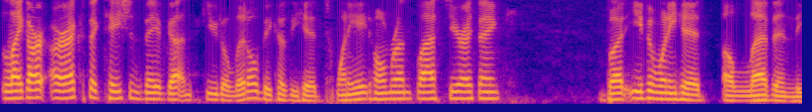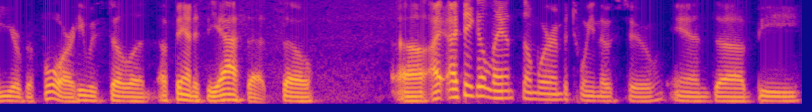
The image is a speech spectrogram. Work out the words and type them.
like our our expectations may have gotten skewed a little because he hit 28 home runs last year, I think. But even when he hit 11 the year before, he was still a, a fantasy asset. So uh, I, I think he'll land somewhere in between those two and uh, be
